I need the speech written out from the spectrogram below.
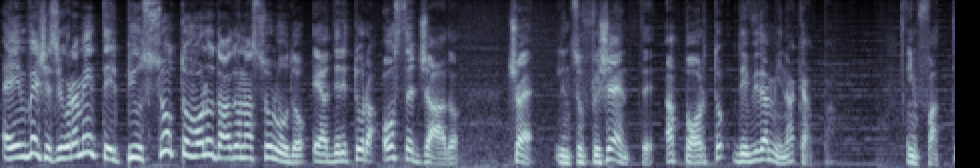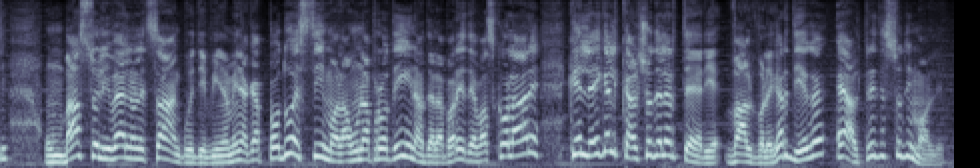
è invece sicuramente il più sottovalutato in assoluto e addirittura osteggiato, cioè l'insufficiente apporto di vitamina K. Infatti, un basso livello nel sangue di vitamina K2 stimola una proteina della parete vascolare che lega il calcio delle arterie, valvole cardiache e altri tessuti molli.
